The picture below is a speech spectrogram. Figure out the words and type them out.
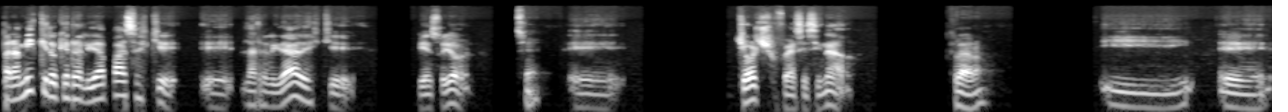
Para mí que lo que en realidad pasa es que eh, la realidad es que, pienso yo, sí. Eh, George fue asesinado. Claro y eh,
